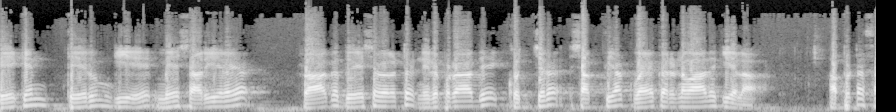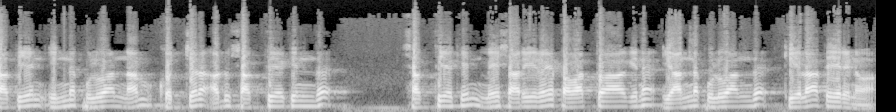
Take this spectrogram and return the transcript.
ඒකෙන් තේරුම් ගියේ මේ ශරීරය රාග ద్వේෂ වලට නිර්පරාදේ කොච්චර ශක්තියක් වැය කරනවාද කියලා. අපට සතියෙන් ඉන්න පුළුවන් නම් කොච්චර අඩු ශක්තියකින්ද ශක්තියකින් මේ ශරීරය පවත්වාගෙන යන්න පුළුවන්ද කියලා තේරෙනවා.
